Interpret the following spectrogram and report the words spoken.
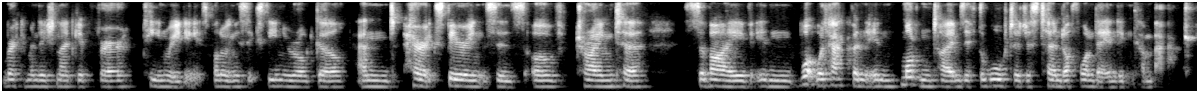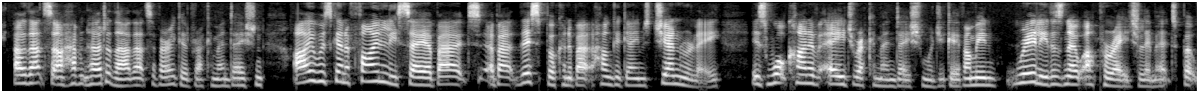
recommendation I'd give for teen reading. It's following a 16 year old girl and her experiences of trying to survive in what would happen in modern times if the water just turned off one day and didn't come back. Oh, that's I haven't heard of that. That's a very good recommendation. I was going to finally say about about this book and about Hunger Games generally is what kind of age recommendation would you give? I mean, really, there's no upper age limit, but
